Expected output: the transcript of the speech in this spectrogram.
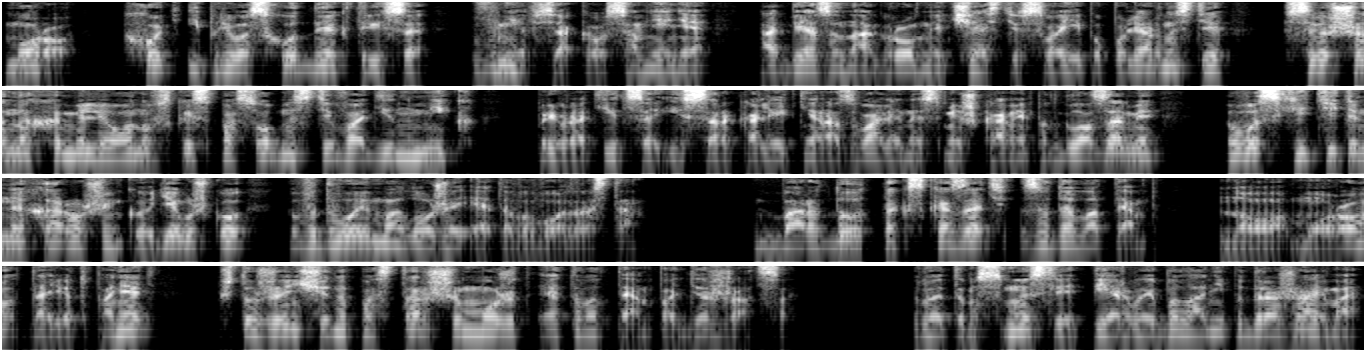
Моро, хоть и превосходная актриса, вне всякого сомнения, обязана огромной частью своей популярности совершенно хамелеоновской способности в один миг превратиться из сорокалетней развалины с мешками под глазами в восхитительно хорошенькую девушку вдвое моложе этого возраста. Бардо, так сказать, задала темп, но Муро дает понять, что женщина постарше может этого темпа держаться. В этом смысле первая была неподражаема,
